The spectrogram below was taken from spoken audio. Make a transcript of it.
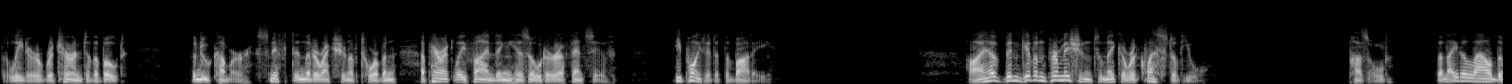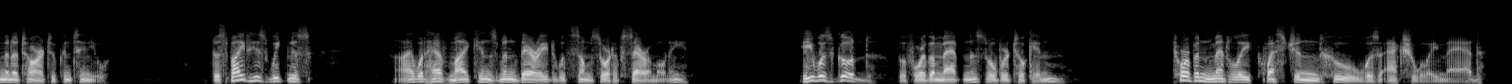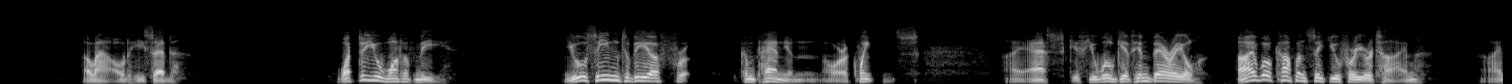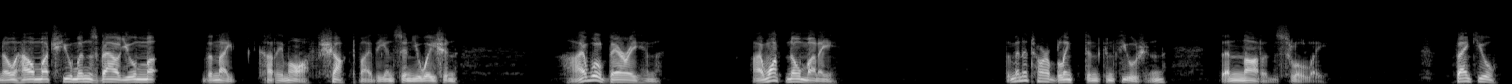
The leader returned to the boat. The newcomer sniffed in the direction of Torben, apparently finding his odor offensive. He pointed at the body. I have been given permission to make a request of you. Puzzled, the knight allowed the Minotaur to continue. Despite his weakness, I would have my kinsman buried with some sort of ceremony. He was good before the madness overtook him. Torben mentally questioned who was actually mad. Aloud, he said, What do you want of me? You seem to be a fr companion or acquaintance. I ask if you will give him burial. I will compensate you for your time. I know how much humans value m The knight cut him off, shocked by the insinuation. I will bury him. I want no money. The Minotaur blinked in confusion, then nodded slowly. Thank you.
